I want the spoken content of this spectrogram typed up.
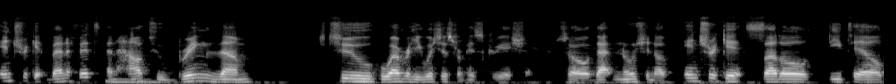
intricate benefits and how to bring them to whoever he wishes from his creation. So that notion of intricate, subtle, detailed,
